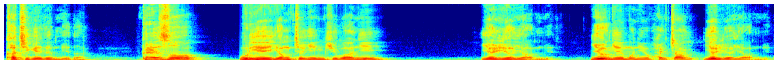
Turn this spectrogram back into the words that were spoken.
갇히게 됩니다. 그래서 우리의 영적인 기관이 열려야 합니다. 영의 문이 활짝 열려야 합니다.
